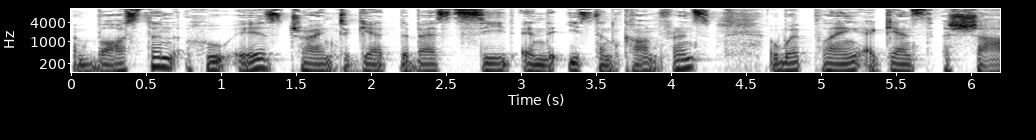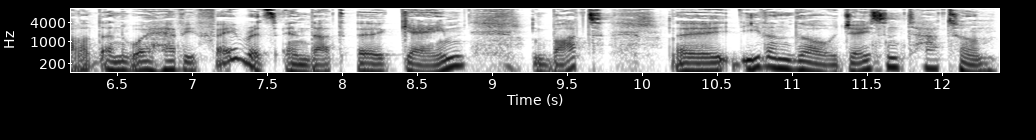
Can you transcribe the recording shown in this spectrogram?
Boston, who is trying to get the best seed in the Eastern Conference, we're playing against Charlotte, and we're heavy favorites in that uh, game. But uh, even though Jayson Tatum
